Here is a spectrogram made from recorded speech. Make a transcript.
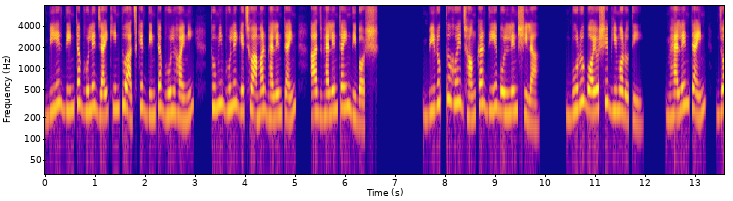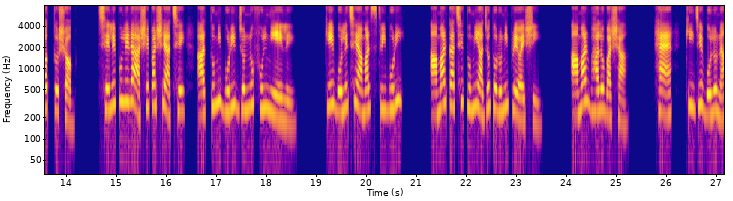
বিয়ের দিনটা ভুলে যাই কিন্তু আজকের দিনটা ভুল হয়নি, তুমি ভুলে গেছো আমার ভ্যালেন্টাইন, আজ ভ্যালেন্টাইন দিবস। বিরক্ত হয়ে ঝঙ্কার দিয়ে বললেন শিলা। বুড়ো বয়সে ভীমরতী। ভ্যালেন্টাইন, যত্ত সব। ছেলেপুলেরা আশেপাশে আছে, আর তুমি বুড়ির জন্য ফুল নিয়ে এলে। কে বলেছে আমার স্ত্রী বুড়ি? আমার কাছে তুমি আজও তরুণী প্রেয়সী। আমার ভালোবাসা। হ্যাঁ কি যে বলো না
